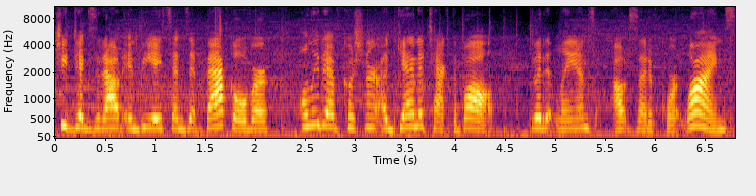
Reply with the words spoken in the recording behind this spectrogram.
She digs it out and BA sends it back over, only to have Kushner again attack the ball. But it lands outside of court lines,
